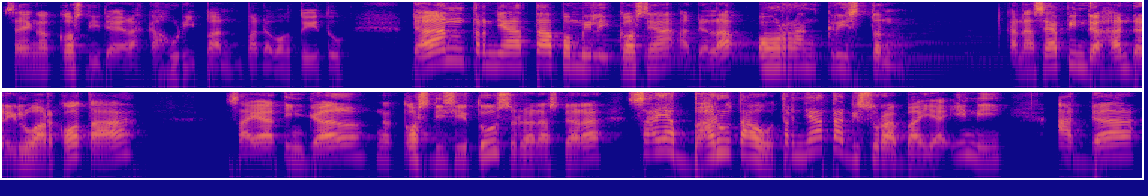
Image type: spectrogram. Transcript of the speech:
Saya ngekos di daerah Kahuripan pada waktu itu. Dan ternyata pemilik kosnya adalah orang Kristen. Karena saya pindahan dari luar kota, saya tinggal ngekos di situ, saudara-saudara. Saya baru tahu ternyata di Surabaya ini ada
